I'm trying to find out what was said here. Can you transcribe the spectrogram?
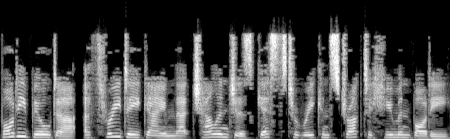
Bodybuilder, a 3D game that challenges guests to reconstruct a human body.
